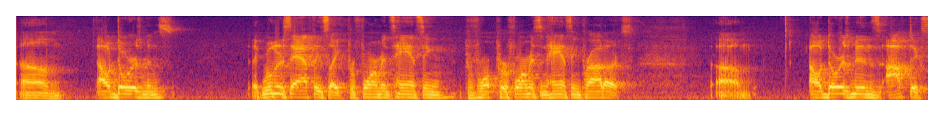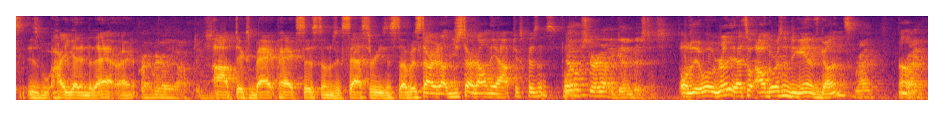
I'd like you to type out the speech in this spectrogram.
um, outdoorsman's, like wilderness athletes, like performance enhancing, perfor- performance enhancing products. Um, outdoorsman's optics is how you get into that, right? Primarily optics. Optics, backpack systems, accessories, and stuff. It started out. You started out in the optics business. no, I started out in the gun business. Oh, well, really? That's what outdoorsman began as guns. Right. Oh. Right.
